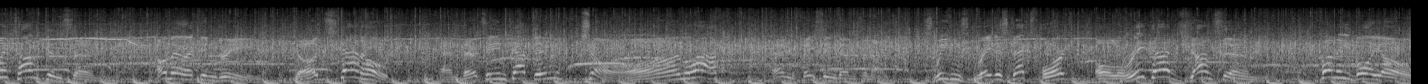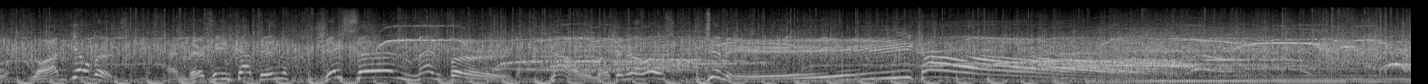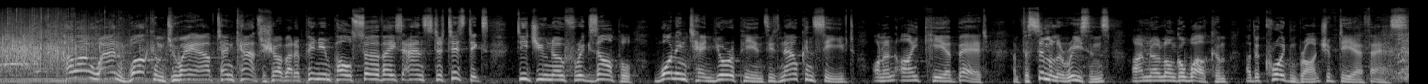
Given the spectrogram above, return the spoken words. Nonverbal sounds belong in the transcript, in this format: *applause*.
Palmer Tomkinson, American Dream, Doug Stanhope, and their team captain, Sean Lock. And facing them tonight, Sweden's greatest export, Ulrika Jonsson, Funny Boyo, Rod Gilbert, and their team captain, Jason Manford. Now, welcome your host, Jimmy and welcome to 8 out of 10 Cats, a show about opinion polls, surveys and statistics. Did you know, for example, 1 in 10 Europeans is now conceived on an IKEA bed? And for similar reasons, I'm no longer welcome at the Croydon branch of DFS.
